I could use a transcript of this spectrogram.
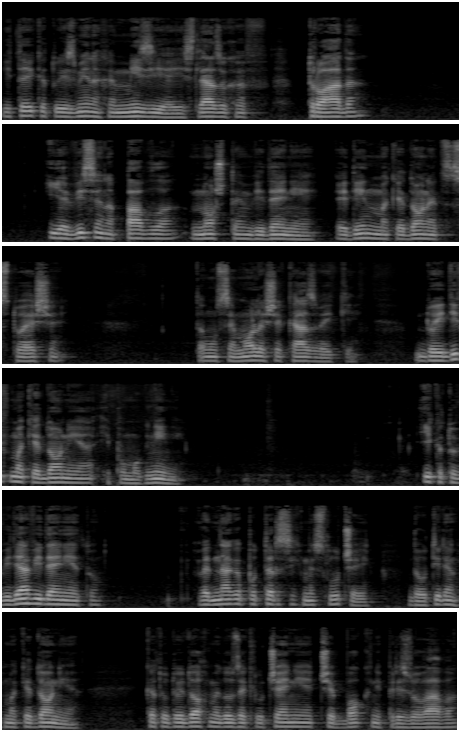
и тъй като изминаха Мизия и слязоха в Троада, и яви се на Павла нощен видение. Един македонец стоеше, да му се молеше, казвайки Дойди в Македония и помогни ни. И като видя видението, веднага потърсихме случай да отидем в Македония, като дойдохме до заключение, че Бог ни призовава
